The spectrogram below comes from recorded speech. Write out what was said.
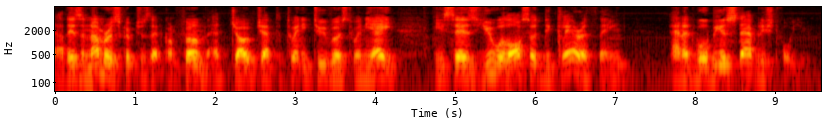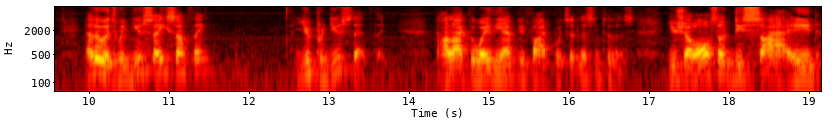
Now, there's a number of scriptures that confirm that. Job chapter 22, verse 28, he says, You will also declare a thing, and it will be established for you. In other words, when you say something, you produce that thing. I like the way the Amplified puts it. Listen to this. You shall also decide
